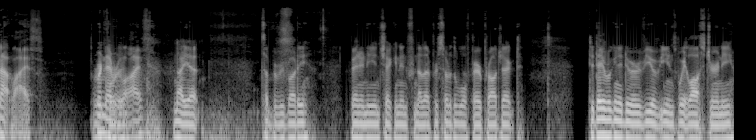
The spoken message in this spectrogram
Not live. We're never live. Not yet. What's up, everybody? Vanity and checking in for another episode of the Wolf Bear Project. Today, we're going to do a review of Ian's weight loss journey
